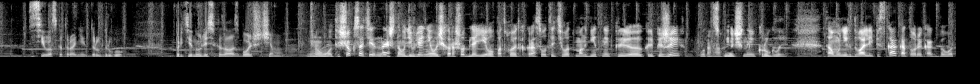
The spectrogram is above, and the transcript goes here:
сила, с которой они друг другу притянулись, оказалась больше, чем... Ну вот. Еще, кстати, знаешь, на удивление очень хорошо для Евы подходят как раз вот эти вот магнитные крепежи, вот Ага. сумочные, круглые. Там у них два лепестка, которые как бы вот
